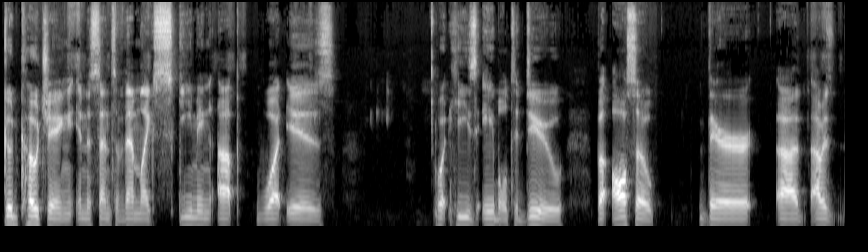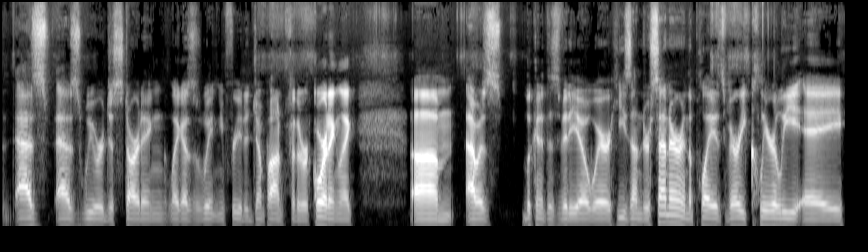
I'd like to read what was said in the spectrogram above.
good coaching in the sense of them like scheming up what is what he's able to do but also there uh i was as as we were just starting like i was waiting for you to jump on for the recording like um i was looking at this video where he's under center and the play is very clearly a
